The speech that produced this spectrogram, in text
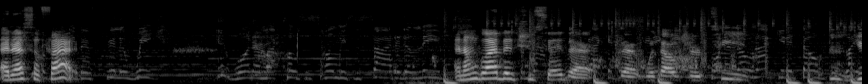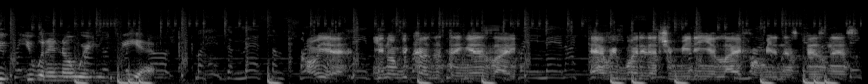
And that's a fact. And I'm glad that you said that. That without your team, you you wouldn't know where you'd be at. Oh yeah, you know because the thing is like everybody that you meet in your life or meet in this business.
